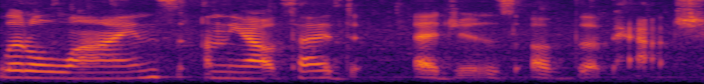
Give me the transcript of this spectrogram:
little lines on the outside edges of the patch.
